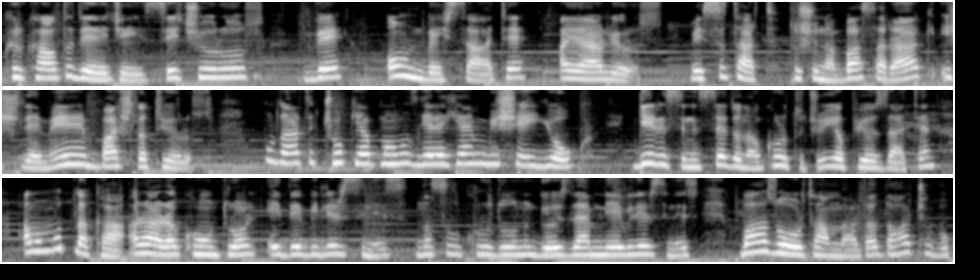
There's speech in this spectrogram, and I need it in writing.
46 dereceyi seçiyoruz ve 15 saate ayarlıyoruz. Ve start tuşuna basarak işlemi başlatıyoruz. Burada artık çok yapmamız gereken bir şey yok. Gerisini Sedona kurutucu yapıyor zaten. Ama mutlaka ara ara kontrol edebilirsiniz. Nasıl kuruduğunu gözlemleyebilirsiniz. Bazı ortamlarda daha çabuk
